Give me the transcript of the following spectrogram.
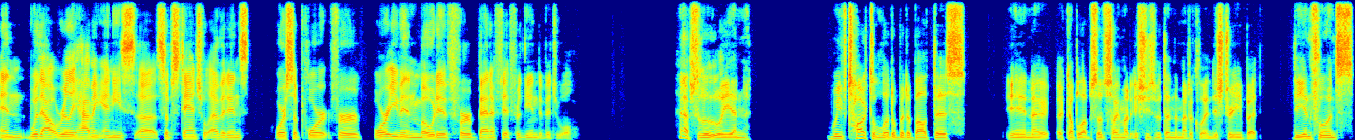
and without really having any uh, substantial evidence or support for or even motive for benefit for the individual. Absolutely and we've talked a little bit about this in a, a couple episodes talking about issues within the medical industry but the influence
